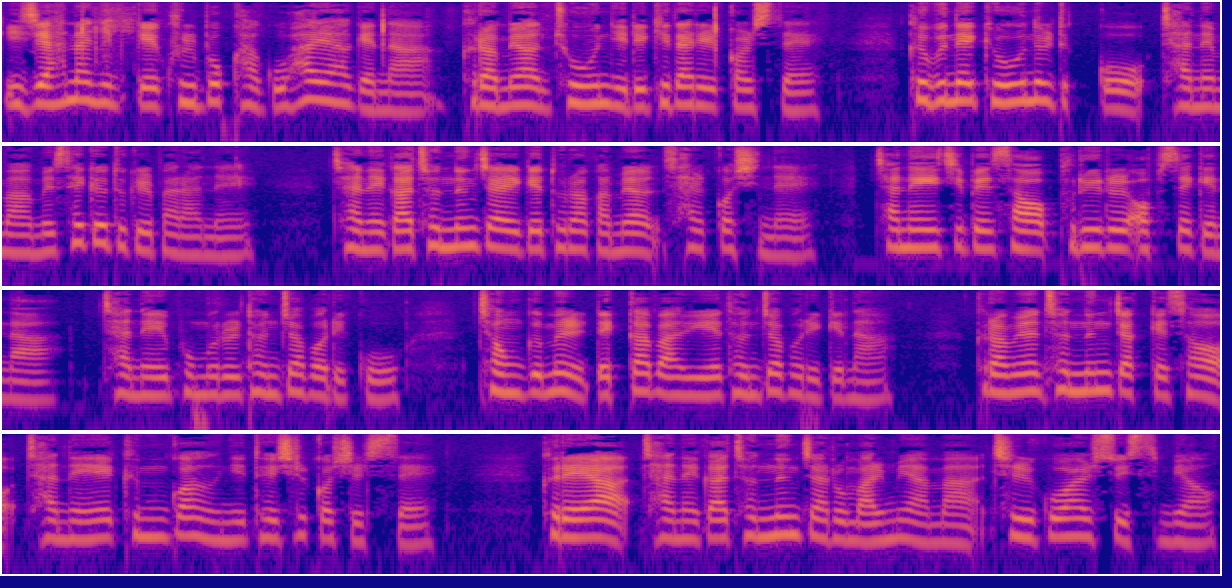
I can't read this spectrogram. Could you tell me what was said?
이제 하나님께 굴복하고 화해하게나 그러면 좋은 일이 기다릴 걸세. 그분의 교훈을 듣고 자네 마음에 새겨두길 바라네. 자네가 전능자에게 돌아가면 살 것이네. 자네의 집에서 불의를 없애게나 자네의 보물을 던져버리고 정금을 냇가 바위에 던져버리게나 그러면 전능자께서 자네의 금과 은이 되실 것일세. 그래야 자네가 전능자로 말미암아 즐거워할 수 있으며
